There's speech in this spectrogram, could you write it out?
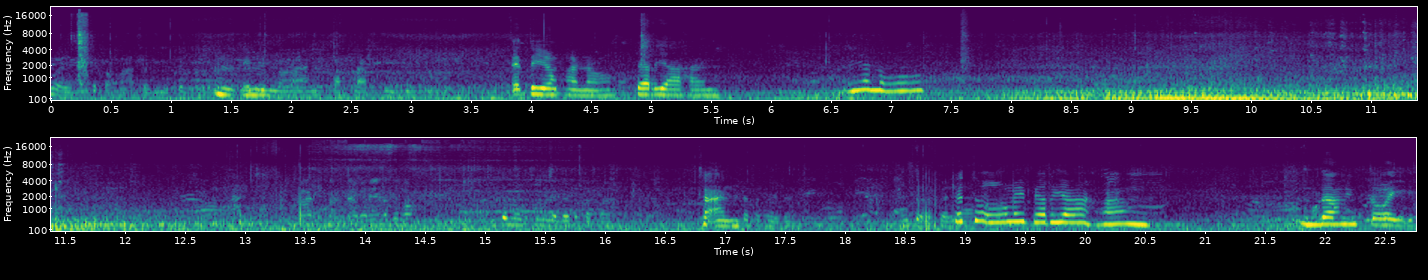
Well, maasa dito. Mm-mm. Ito yung mga ano, pang class baby. Ito yung ano, peryahan. Ayan oh. o. Dito. Saan? Ito. Oh, may peryahan. Ang daming toy.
